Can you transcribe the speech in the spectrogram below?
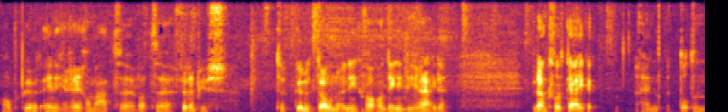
hoop ik weer met enige regelmaat uh, wat filmpjes te kunnen tonen. In ieder geval van dingen die rijden. Bedankt voor het kijken en tot een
